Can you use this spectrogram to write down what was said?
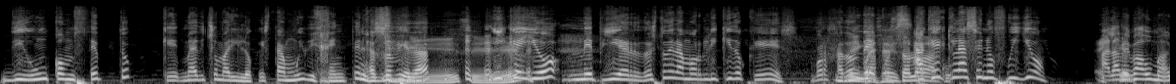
Digo, un concepto que me ha dicho Marilo, que está muy vigente en la sociedad Sí, sí. y que yo me pierdo. ¿Esto del amor líquido qué es? Borja, ¿dónde? Pues ¿A qué clase no fui yo? Es que- A la de Bauman,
